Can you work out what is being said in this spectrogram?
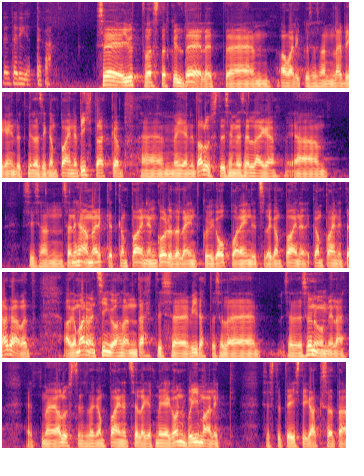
Nende riietega see jutt vastab küll tõele, et äh, avalikkuses on läbi käinud, et millal see kampaania pihta hakkab äh,. meie nüüd alustasime sellega ja siis on, see on hea märk, et kampaania on korda läinud, kui ka oponendid seda kampaania, kampaaniat jagavad. aga ma arvan, et siinkohal on tähtis äh, viidata selle, sellele sõnumile, et me alustasime seda kampaaniat sellega, et meiega on võimalik, sest et Eesti kakssada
